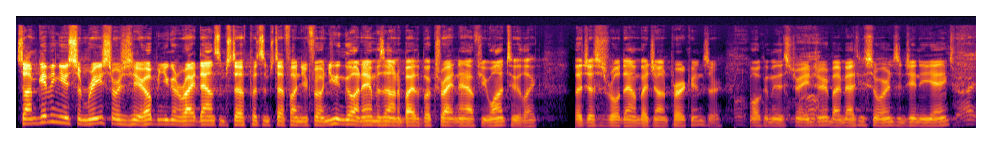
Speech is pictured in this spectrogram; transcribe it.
So I'm giving you some resources here, hoping you can write down some stuff, put some stuff on your phone. You can go on Amazon and buy the books right now if you want to, like Let Justice Roll Down by John Perkins or Welcoming the Stranger by Matthew Soerens and Jenny Yang. right.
